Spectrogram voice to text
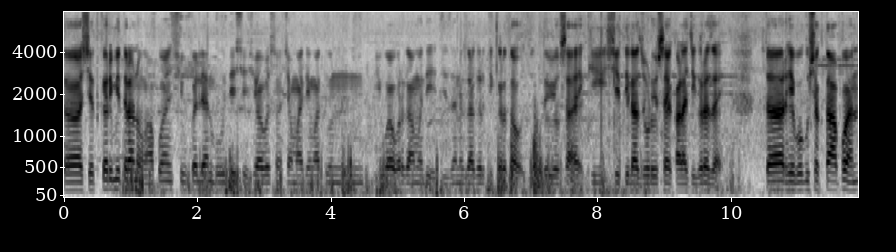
तर शेतकरी मित्रांनो आपण शिवकल्याण बहुउद्देशीय सेवासनाच्या माध्यमातून युवा वर्गामध्ये जी जनजागृती करत आहोत दुग्ध व्यवसाय की शेतीला जोड व्यवसाय काळाची गरज आहे. तर हे बघू शकता आपण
